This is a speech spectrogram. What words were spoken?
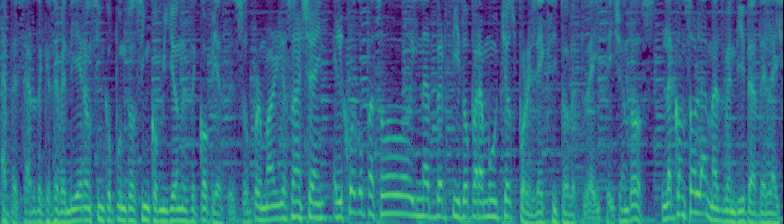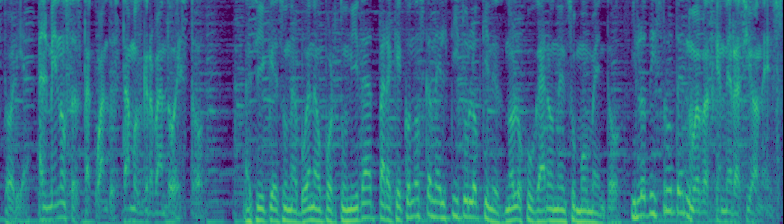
A pesar de que se vendieron 5.5 millones de copias de Super Mario Sunshine, el juego pasó inadvertido para muchos por el éxito de PlayStation 2, la consola más vendida de la historia, al menos hasta cuando estamos grabando esto. Así que es una buena oportunidad para que conozcan el título quienes no lo jugaron en su momento y lo disfruten nuevas generaciones.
